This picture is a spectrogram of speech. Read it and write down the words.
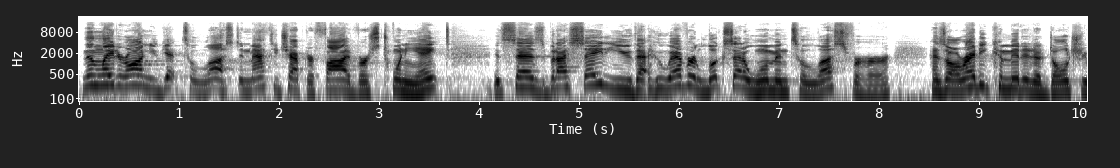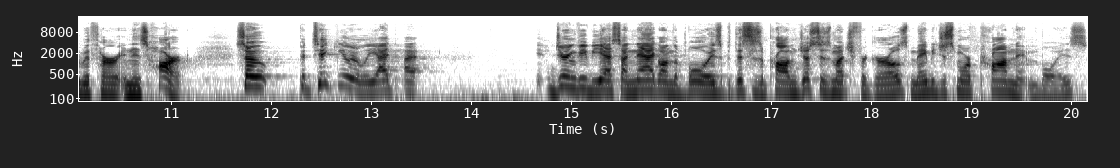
And then later on, you get to lust. In Matthew chapter 5, verse 28, it says, But I say to you that whoever looks at a woman to lust for her, has already committed adultery with her in his heart. So, particularly, I, I, during VBS, I nag on the boys, but this is a problem just as much for girls, maybe just more prominent in boys,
